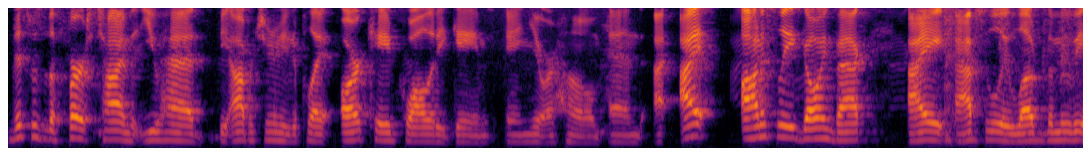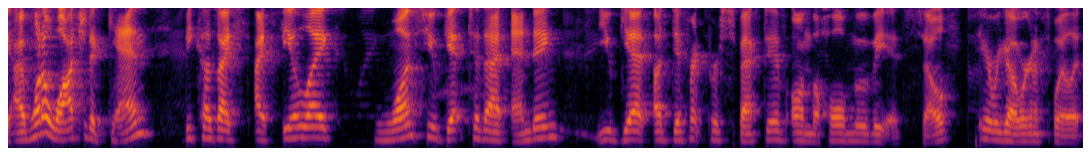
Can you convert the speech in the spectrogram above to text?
this was the first time that you had the opportunity to play arcade quality games in your home. And I, I honestly, going back, I absolutely loved the movie. I want to watch it again because I, I feel like once you get to that ending, you get a different perspective on the whole movie itself. Here we go. We're going to spoil it.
